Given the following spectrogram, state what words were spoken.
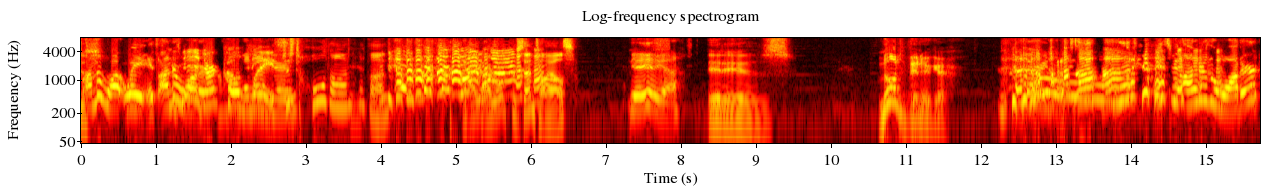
feels underwater. Wait, it's been a underwater. dark, cold place. years? Just hold on, hold on. I, I rolled percentiles. Yeah, yeah, yeah. It is not vinegar. Very nice. it's been under the water,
